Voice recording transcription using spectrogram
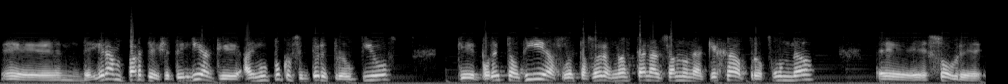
eh, de gran parte, yo te diría que hay muy pocos sectores productivos que por estos días o estas horas no están alzando una queja profunda eh, sobre,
